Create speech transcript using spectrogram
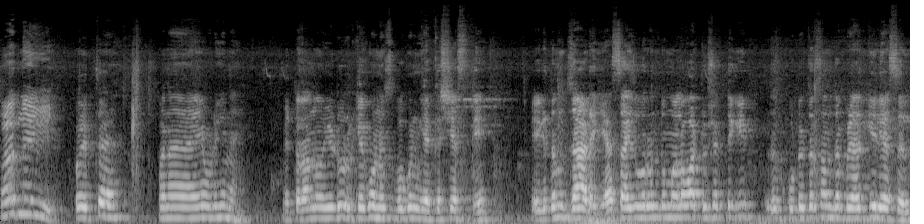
पळत नाही मी पळतं पण एवढी नाही. मित्रांनो ही डुरके कोणच बघून घ्या कशी असते. एकदम जाड आहे. ह्या साईज वरून तुम्हाला वाटू शकते की कुठे जर समजा बिळात गेली असेल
